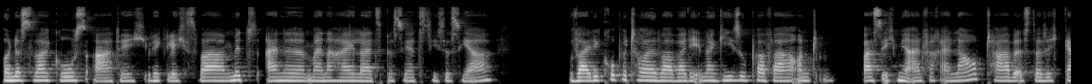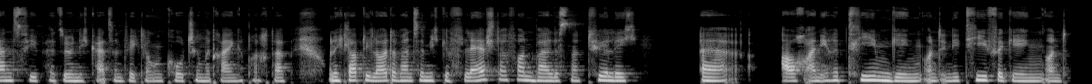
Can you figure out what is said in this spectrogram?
Und es war großartig, wirklich. Es war mit eine meiner Highlights bis jetzt dieses Jahr, weil die Gruppe toll war, weil die Energie super war und was ich mir einfach erlaubt habe, ist, dass ich ganz viel Persönlichkeitsentwicklung und Coaching mit reingebracht habe. Und ich glaube, die Leute waren ziemlich geflasht davon, weil es natürlich äh, auch an ihre Themen ging und in die Tiefe ging und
